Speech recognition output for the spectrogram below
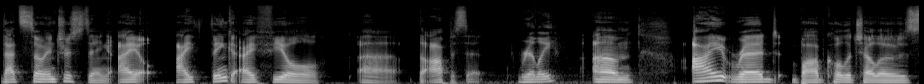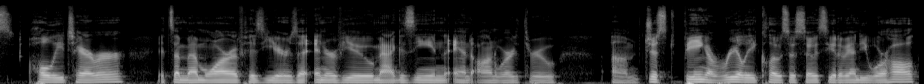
That's so interesting. I I think I feel uh, the opposite. Really? Um, I read Bob Colacello's Holy Terror. It's a memoir of his years at Interview magazine and onward through um, just being a really close associate of Andy Warhol.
